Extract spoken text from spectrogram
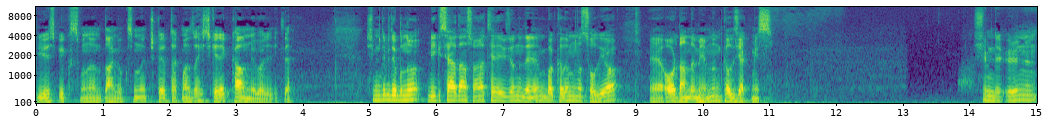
USB kısmını, dongle kısmını çıkarıp takmanıza hiç gerek kalmıyor böylelikle. Şimdi bir de bunu bilgisayardan sonra televizyonda deneyelim. Bakalım nasıl oluyor. E, oradan da memnun kalacak mıyız? Şimdi ürünün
